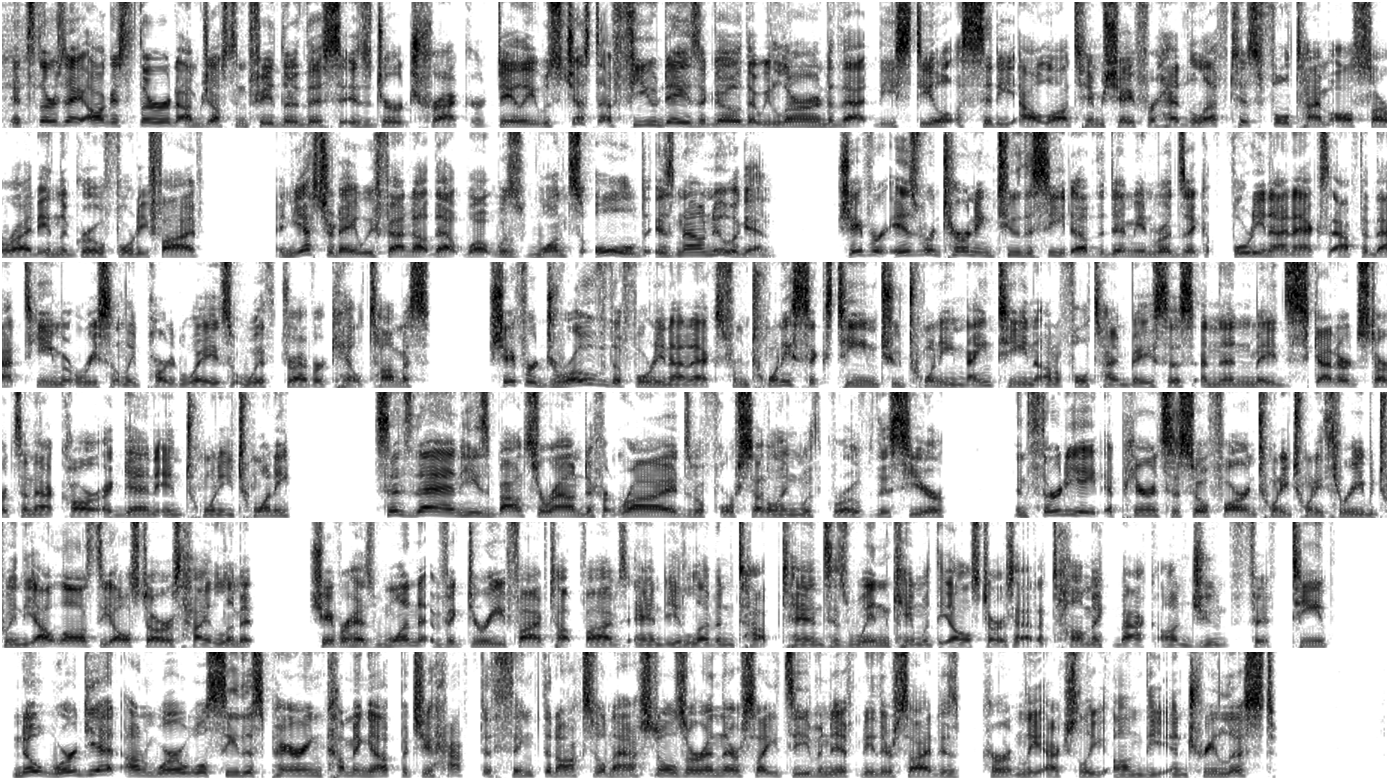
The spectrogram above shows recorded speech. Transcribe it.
It's Thursday, August 3rd. I'm Justin Fiedler. This is Dirtrackr Daily. It was just a few days ago that we learned that the Steel City outlaw Tim Shaffer had left his full time All Star ride in the Grove 45. And yesterday we found out that what was once old is now new again. Shaffer is returning to the seat of the Demian Rudzik 49X after that team recently parted ways with driver Cale Thomas. Shaffer drove the 49X from 2016 to 2019 on a full time basis and then made scattered starts in that car again in 2020. Since then, he's bounced around different rides before settling with Grove this year. In 38 appearances so far in 2023 between the Outlaws, the All Stars, High Limit, Shaffer has one victory, five top fives, and 11 top tens. His win came with the All Stars at Atomic back on June 15th. No word yet on where we'll see this pairing coming up, but you have to think the Knoxville Nationals are in their sights, even if neither side is currently actually on the entry list.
